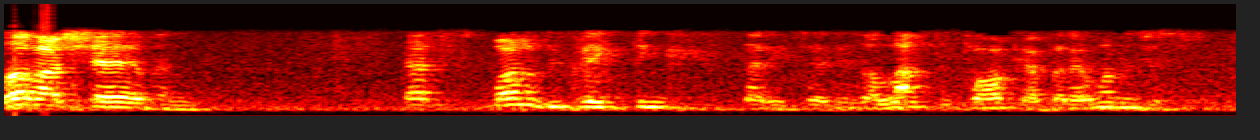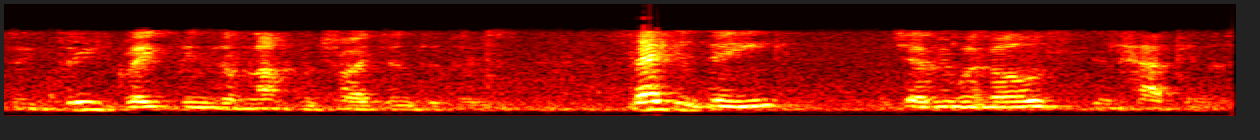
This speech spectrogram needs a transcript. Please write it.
love Hashem, and that's one of the great things that he said. There's a lot to talk about, but I want to just say three great things I'm not going to try to introduce. Second thing, which everyone knows, is happiness.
